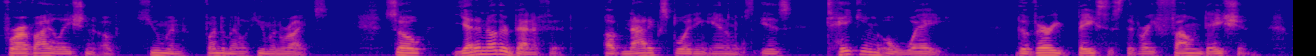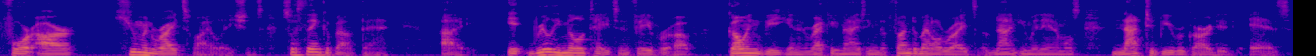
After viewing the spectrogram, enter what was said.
for our violation of human, fundamental human rights. So, yet another benefit of not exploiting animals is taking away the very basis, the very foundation for our human rights violations. So think about that. Uh, it really militates in favor of going vegan and recognizing the fundamental rights of non-human animals not to be regarded as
